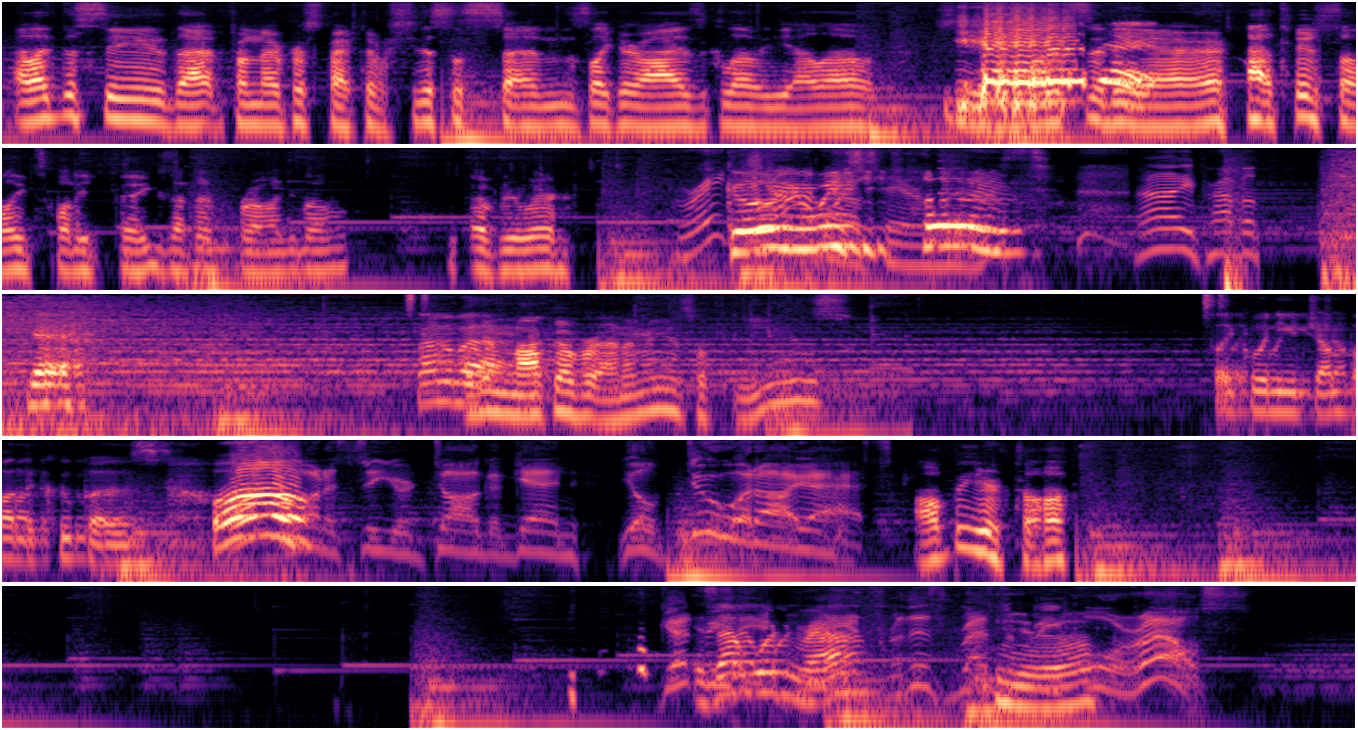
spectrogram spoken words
I like to see that from their perspective. She just ascends, like her eyes glow yellow. She Yeah. floats in the air after selling 20 things after throwing them everywhere. Great Go, job you're out wasting there, time. Luz. I probably Yeah. It's not I can knock over enemies with ease. It's like when you jump on the Koopas. I want to see your dog again. You'll do what I ask. I'll be your dog. Get Is that the Warden Wrath? for this recipe Yeah. or else.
